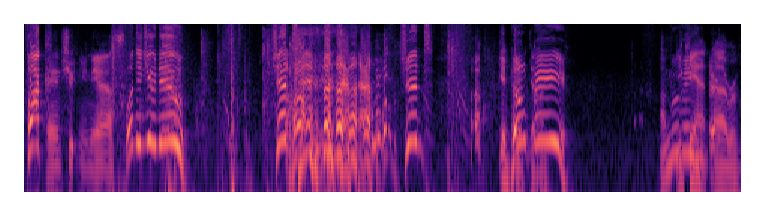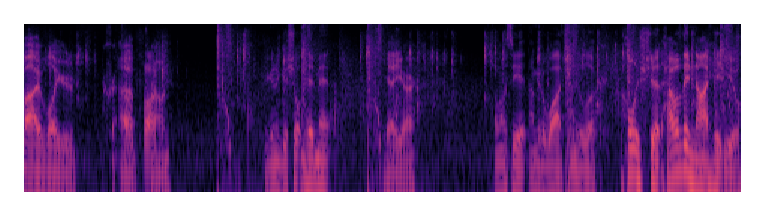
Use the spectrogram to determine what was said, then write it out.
Fuck! and shooting you in the ass. What did you do? Shit! Shit! Get Help dicked on. me! I'm moving. You can't uh, revive while you're cr- uh, Oh, prone. You're gonna get shot in the head, Matt. Yeah, you are. I want to see it. I'm gonna watch. I'm gonna look. Holy shit! How have they not hit you?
